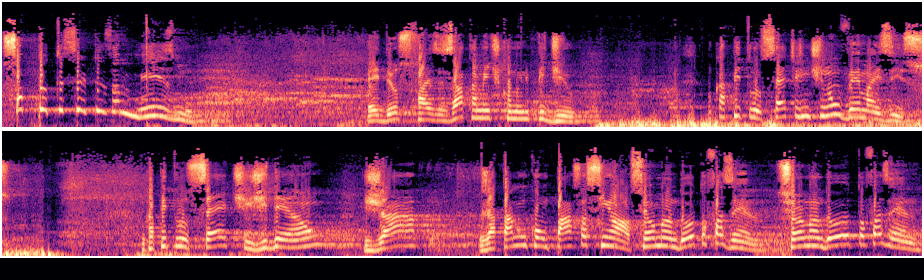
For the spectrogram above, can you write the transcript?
Só para eu ter certeza mesmo. E aí Deus faz exatamente como ele pediu. No capítulo 7 a gente não vê mais isso. No capítulo 7, Gideão já já está num compasso assim, ó, o Senhor mandou, eu estou fazendo. O Senhor mandou, eu estou fazendo.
